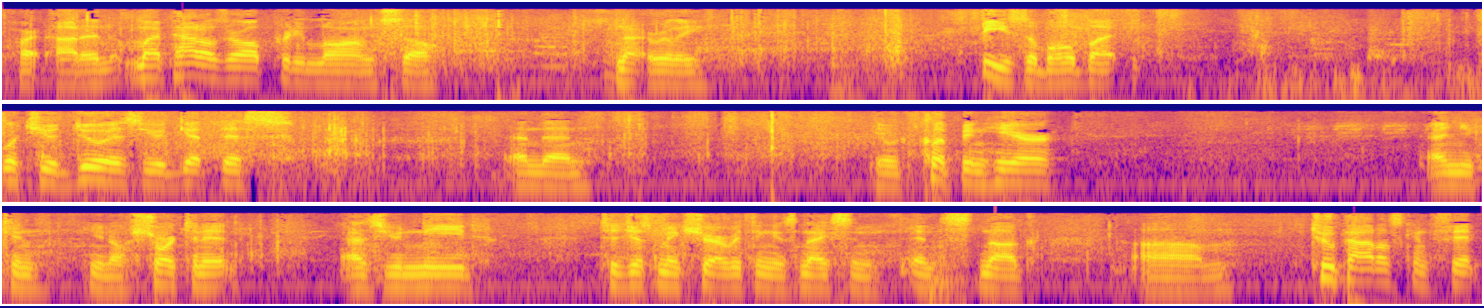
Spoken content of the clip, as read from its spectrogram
part out. And my paddles are all pretty long, so it's not really feasible. But what you'd do is you'd get this, and then you would clip in here, and you can, you know, shorten it as you need to just make sure everything is nice and, and snug. Um, two paddles can fit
